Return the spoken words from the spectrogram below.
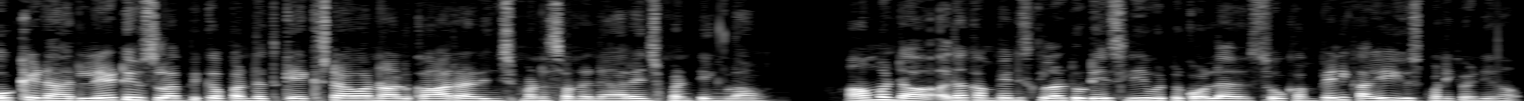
ஓகேடா ரிலேட்டிவ்ஸ்லாம் பிக்கப் பண்ணுறதுக்கு எக்ஸ்ட்ராவாக நாலு கார் அரேஞ்ச் பண்ண சொன்னேன் அரேஞ்ச் பண்ணிட்டீங்களா? ஆமாண்டா அதான் கம்பெனிஸ்க்குலாம் டூ டேஸ் லீவ் விட்டுக்கோல ஸோ கம்பெனி காரையும் யூஸ் பண்ணிக்க வேண்டியதான்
